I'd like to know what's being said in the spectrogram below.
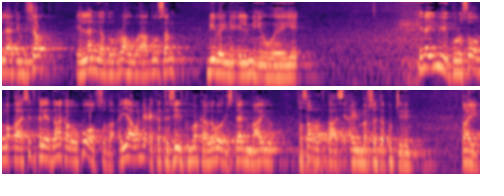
laakiin bishar in lam yadurahu hadduusan dhibaynin ilmihii weeye. Inay ilmihii guriso oo maqaasid kale iyo dana kale uu ku oofsado ayaaba dhici karta sayidku markaa laga hor istaagi maayo tasarufkaasi ayn mafsada ku jirin. Ayib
